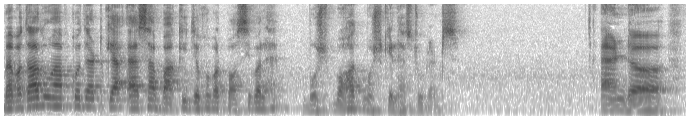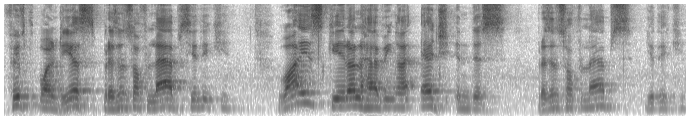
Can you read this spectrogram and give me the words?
मैं बता दूँ आपको दैट क्या ऐसा बाकी जगहों पर पॉसिबल है? बहुत मुश्किल है students and fifth point yes presence of labs ये देखिए. Why is Kerala having a edge in this presence of labs ये देखिए.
